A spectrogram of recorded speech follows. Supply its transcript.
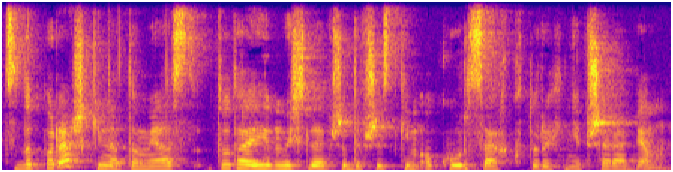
Co do porażki natomiast, tutaj myślę przede wszystkim o kursach, których nie przerabiam.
